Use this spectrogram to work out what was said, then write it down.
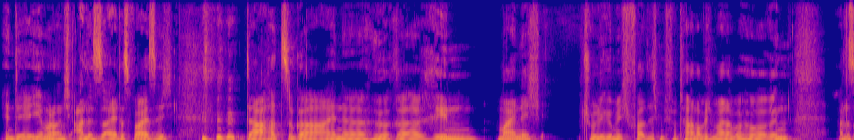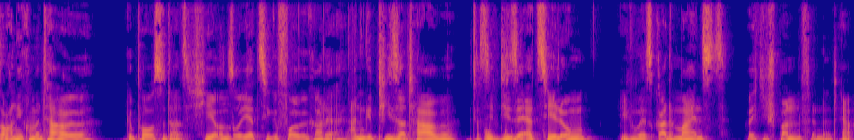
in der ihr immer noch nicht alle seid, das weiß ich, da hat sogar eine Hörerin, meine ich, entschuldige mich, falls ich mich vertan habe, ich meine aber Hörerin, hat es auch in die Kommentare gepostet, als ich hier unsere jetzige Folge gerade angeteasert habe, dass sie diese Erzählung, die du jetzt gerade meinst, richtig spannend findet, ja.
